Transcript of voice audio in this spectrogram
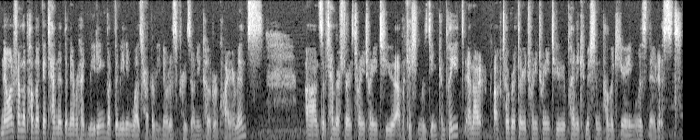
No one from the public attended the neighborhood meeting, but the meeting was properly noticed per zoning code requirements. On September 1st, 2022, the application was deemed complete, and on October 3rd, 2022, Planning Commission public hearing was noticed.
